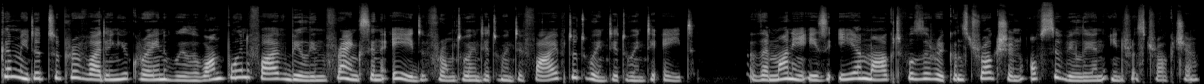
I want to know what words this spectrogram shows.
committed to providing Ukraine with 1.5 billion francs in aid from 2025 to 2028. The money is earmarked for the reconstruction of civilian infrastructure.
